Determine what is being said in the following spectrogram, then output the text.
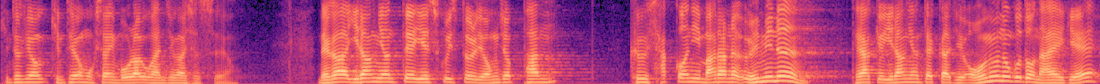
김태형, 김태형 목사님 뭐라고 간증하셨어요? 내가 1학년 때 예수 그리스도를 영접한 그 사건이 말하는 의미는 대학교 1학년 때까지 어느 누구도 나에게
